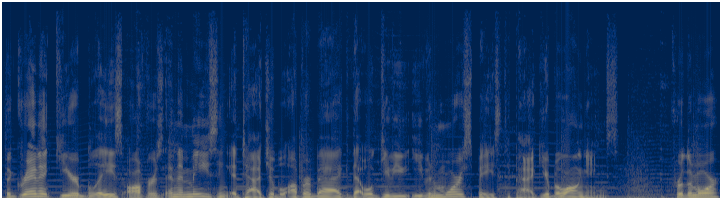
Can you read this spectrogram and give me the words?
The Granite Gear Blaze offers an amazing attachable upper bag that will give you even more space to pack your belongings. Furthermore,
